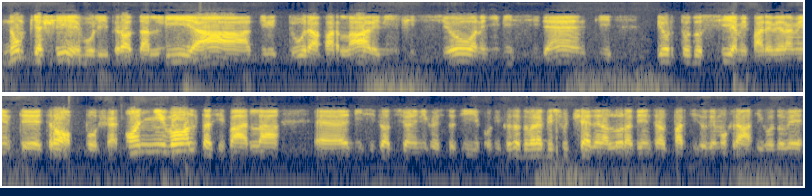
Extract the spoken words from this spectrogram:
non piacevoli, però da lì a addirittura parlare di fissione, di dissidenti, di ortodossia mi pare veramente troppo, cioè, ogni volta si parla eh, di situazioni di questo tipo. Che cosa dovrebbe succedere allora dentro al Partito Democratico dove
